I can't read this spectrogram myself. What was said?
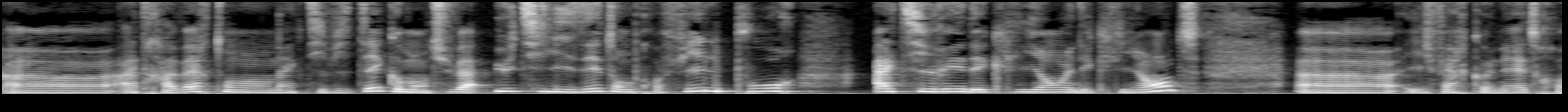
à travers ton activité, comment tu vas utiliser ton profil pour attirer des clients et des clientes euh, et faire connaître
